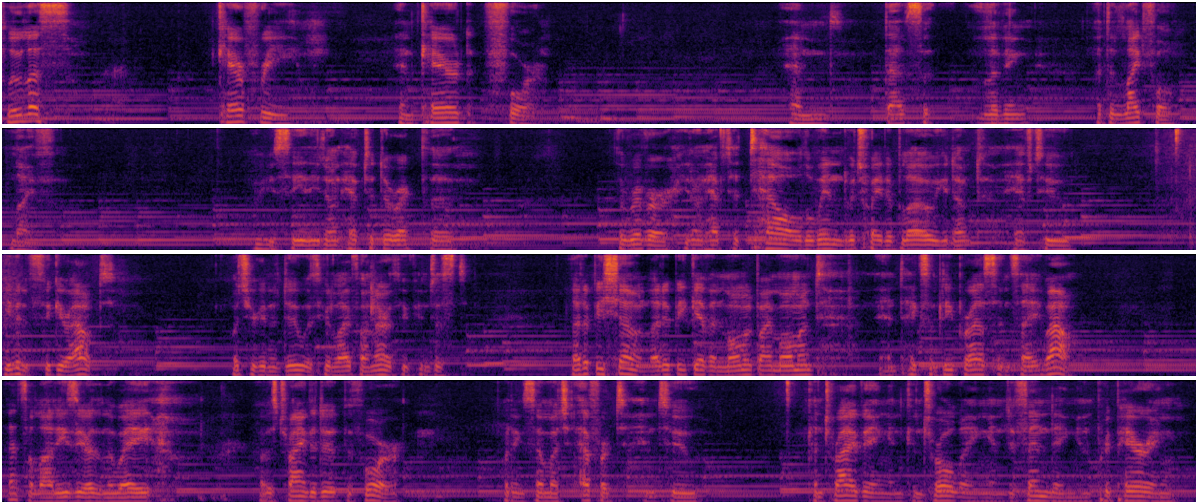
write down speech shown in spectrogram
clueless, carefree, and cared for. And that's living a delightful life. You see you don't have to direct the the river, you don't have to tell the wind which way to blow, you don't have to even figure out what you're going to do with your life on earth. You can just let it be shown, let it be given moment by moment, and take some deep breaths and say, wow, that's a lot easier than the way I was trying to do it before, putting so much effort into contriving and controlling and defending and preparing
